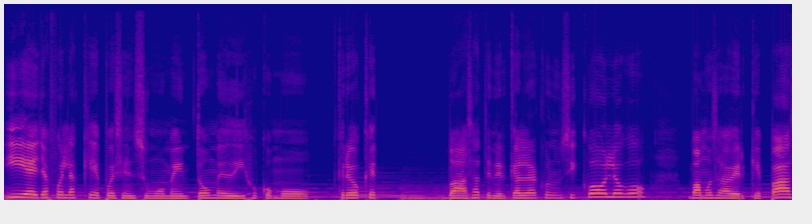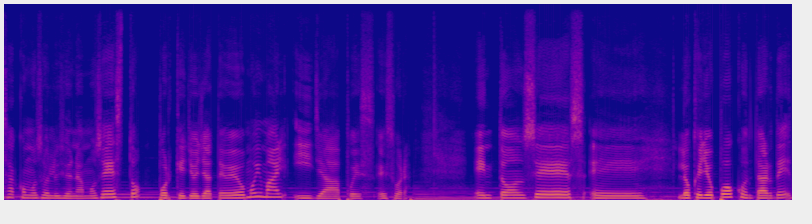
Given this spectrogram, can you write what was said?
y ella fue la que pues en su momento me dijo como creo que vas a tener que hablar con un psicólogo, vamos a ver qué pasa, cómo solucionamos esto, porque yo ya te veo muy mal y ya pues es hora. Entonces, eh, lo que yo puedo contar de,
